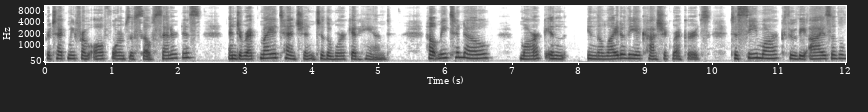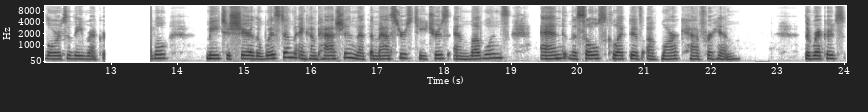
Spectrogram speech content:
protect me from all forms of self-centeredness and direct my attention to the work at hand. Help me to know Mark in, in the light of the Akashic records, to see Mark through the eyes of the Lords of the records. Enable me to share the wisdom and compassion that the masters, teachers, and loved ones and the souls collective of Mark have for him. The records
